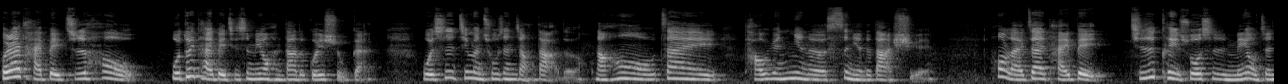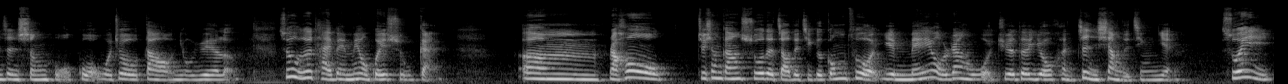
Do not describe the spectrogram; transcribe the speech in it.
回来台北之后，我对台北其实没有很大的归属感。我是金门出生长大的，然后在桃园念了四年的大学，后来在台北。其实可以说是没有真正生活过，我就到纽约了，所以我对台北没有归属感。嗯，然后就像刚刚说的，找的几个工作也没有让我觉得有很正向的经验，所以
